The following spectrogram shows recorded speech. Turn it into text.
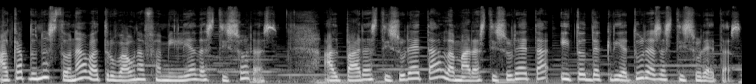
Al cap d'una estona va trobar una família d'estissores. El pare estissoreta, la mare estissoreta i tot de criatures estissoretes.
